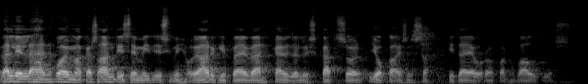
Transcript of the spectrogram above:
välillähän voimakas antisemitismi oli arkipäivää käytännössä katsoen jokaisessa Itä-Euroopan valtiossa.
